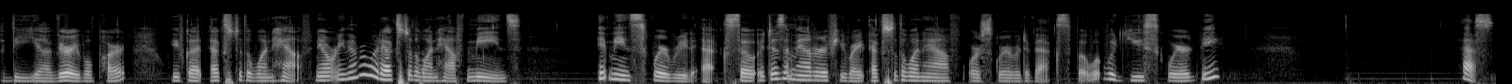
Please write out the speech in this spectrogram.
the uh, variable part, we've got x to the 1 half. Now remember what x to the 1 half means. It means square root of x. So it doesn't matter if you write x to the 1 half or square root of x. But what would u squared be? s.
